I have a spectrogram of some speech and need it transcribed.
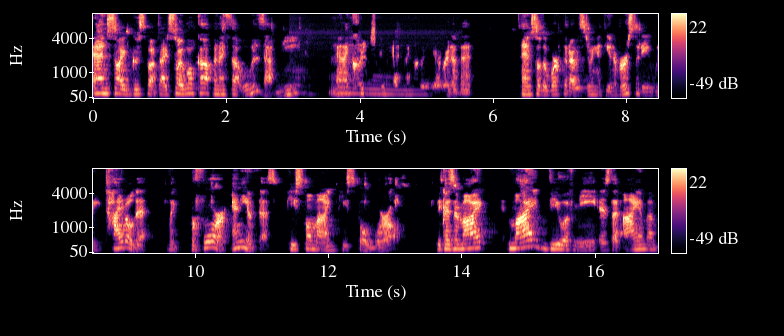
And so I goosebumped. I, so I woke up and I thought, well, what does that mean? And I couldn't shake it. I couldn't get rid of it. And so the work that I was doing at the university, we titled it like before any of this, peaceful mind, peaceful world. Because in my, my view of me is that I am a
